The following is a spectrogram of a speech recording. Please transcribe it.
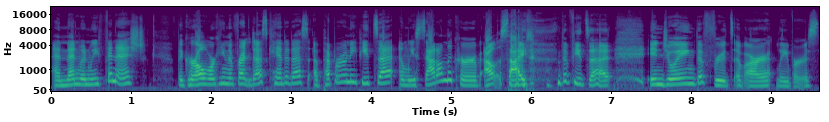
And then when we finished, the girl working the front desk handed us a pepperoni pizza, and we sat on the curb outside the Pizza Hut enjoying the fruits of our labors.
